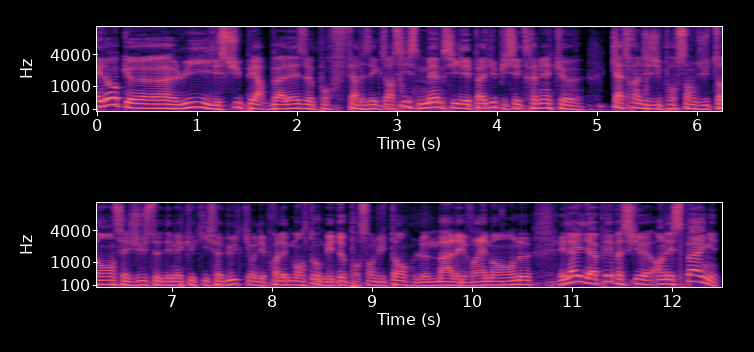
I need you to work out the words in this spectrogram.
Et donc, euh, lui, il est super balèze pour faire des exorcismes, même s'il est pas dupe, il sait très bien que 98% du temps, c'est juste des mecs qui fabulent, qui ont des problèmes mentaux, mais 2% du temps, le mal est vraiment en eux. Et là, il est appelé parce qu'en Espagne,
